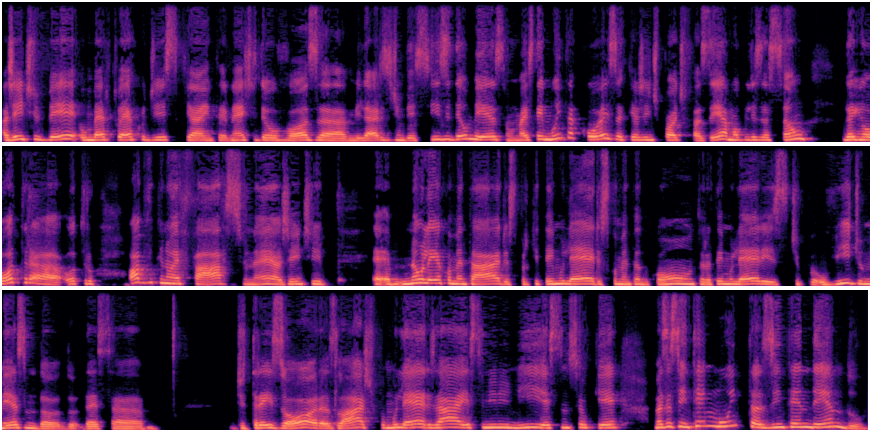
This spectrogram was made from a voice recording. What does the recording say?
a gente vê, Humberto Eco diz que a internet deu voz a milhares de imbecis e deu mesmo, mas tem muita coisa que a gente pode fazer, a mobilização ganhou outra, outro. Óbvio que não é fácil, né? A gente é, não leia comentários, porque tem mulheres comentando contra, tem mulheres, tipo, o vídeo mesmo do, do, dessa de três horas lá, tipo, mulheres, ah, esse mimimi, esse não sei o quê. Mas assim, tem muitas entendendo,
